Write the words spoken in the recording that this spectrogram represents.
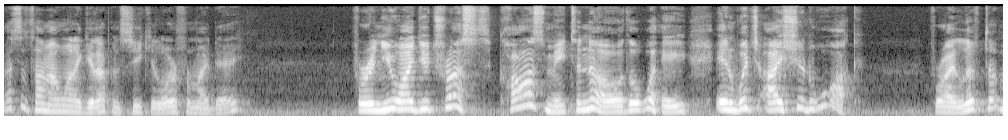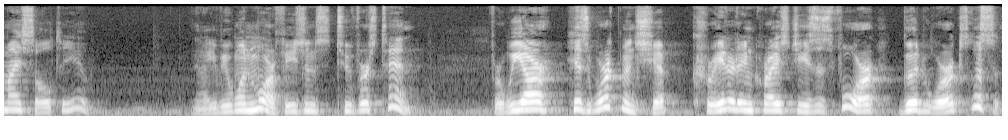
That's the time I want to get up and seek you, Lord, for my day. For in you I do trust. Cause me to know the way in which I should walk for I lift up my soul to you. Now I'll give you one more Ephesians 2, verse 10. For we are his workmanship, created in Christ Jesus for good works, listen,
